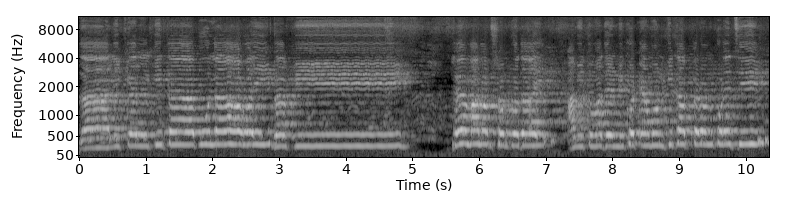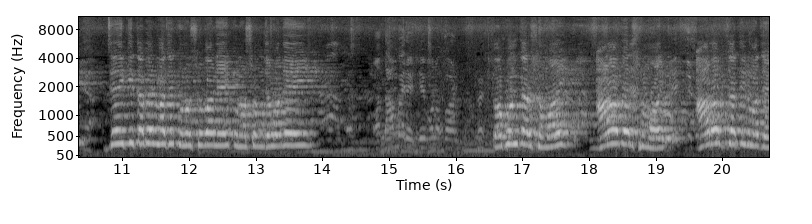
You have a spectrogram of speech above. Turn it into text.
ذلك الكتاب لا ريب فيه হে মানব সম্প্রদায় আমি তোমাদের নিকট এমন কিতাব প্রেরণ করেছি যেই কিতাবের মাঝে কোনো শোভা নেই কোনো সন্দেহ নেই তখনকার সময় আরবের সময় আরব জাতির মাঝে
